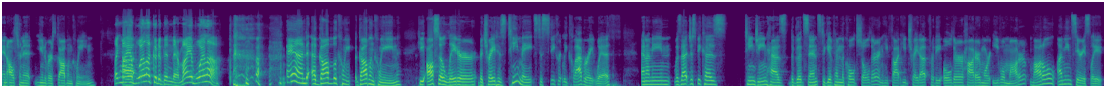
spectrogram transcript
an alternate universe Goblin Queen? like my uh, abuela could have been there. My abuela. and a goblin queen, a goblin queen he also later betrayed his teammates to secretly collaborate with and i mean was that just because teen Jean has the good sense to give him the cold shoulder and he thought he'd trade up for the older hotter more evil model model i mean seriously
